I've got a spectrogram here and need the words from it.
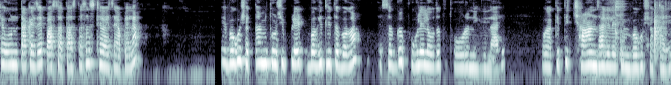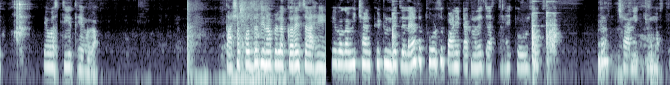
ठेवून टाकायचं आहे पाच सहा तास तसंच ठेवायचं आहे आपल्याला. हे बघू शकता मी थोडीशी प्लेट बघितली तर बघा. हे सगळं फुगलेलं होतं तर थोडं निघलेलं आहे. बघा किती छान झालेलं आहे तुम्ही बघू शकता हे. व्यवस्थित हे बघा. तर अशा पद्धतीने आपल्याला करायचं आहे. हे बघा मी छान फिटून घेतलेलं आहे. तर थोडंसं पाणी टाकणार आहे जास्त नाही थोडंसंच तर छान एक जीव मस्त.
